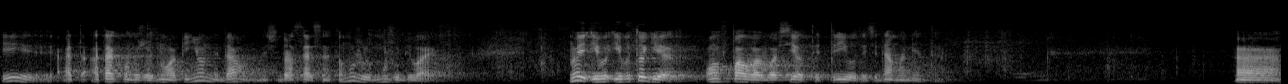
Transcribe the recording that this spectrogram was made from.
и а, а так он уже, ну, опьяненный, да, он, значит, бросается на этого мужа, и муж убивает. Ну и, и в итоге он впал во, во все вот эти три вот эти, да, момента. А,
